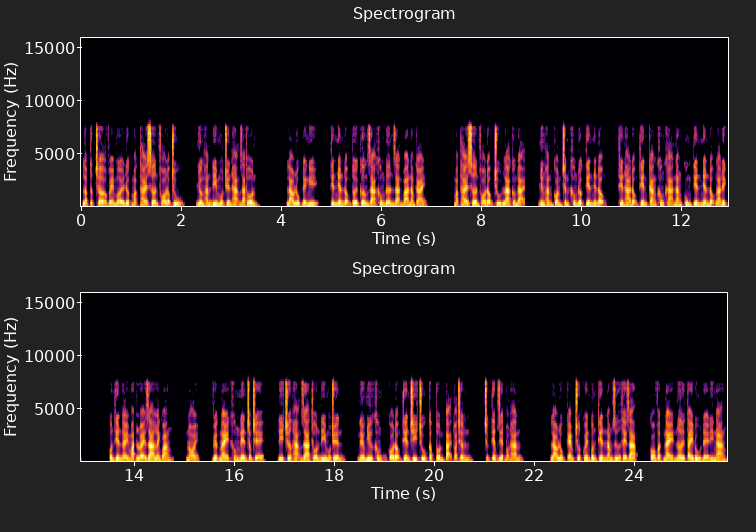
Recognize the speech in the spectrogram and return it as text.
lập tức trở về mời được mặc thái sơn phó động chủ, nhường hắn đi một chuyến hạng gia thôn. Lão lục đề nghị, tiên nhân động tới cường giả không đơn giản ba năm cái. Mặc thái sơn phó động chủ là cường đại, nhưng hắn còn chấn không được tiên nhân động, thiên hà động thiên càng không khả năng cùng tiên nhân động là địch. Quân thiên đáy mắt lóe ra lanh quang, nói, việc này không nên chậm trễ, đi trước hạng gia thôn đi một chuyến, nếu như không có động thiên chi chủ cấp tồn tại toa chấn, trực tiếp diệt bọn hắn. Lão lục kém chút quên quân thiên nắm giữ thể giáp có vật này nơi tay đủ để đi ngang.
